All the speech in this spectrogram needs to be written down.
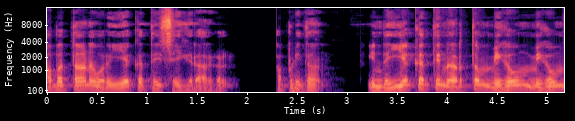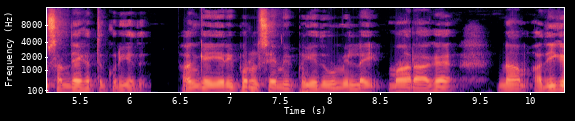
ஆபத்தான ஒரு இயக்கத்தை செய்கிறார்கள். அப்படிதான் இந்த இயக்கத்தின் அர்த்தம் மிகவும் மிகவும் சந்தேகத்துக்குரியது. அங்கே எரிபொருள் சேமிப்பு எதுவும் இல்லை. மாறாக நாம் அதிக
